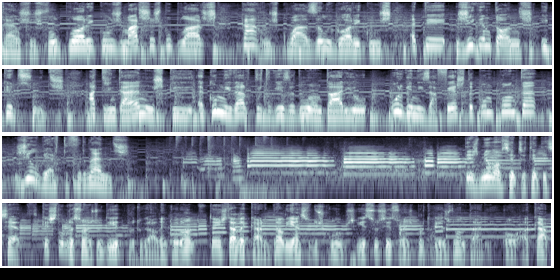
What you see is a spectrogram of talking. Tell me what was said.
Ranchos folclóricos, marchas populares, carros quase alegóricos, até gigantones e cabeçudos. Há 30 anos que a comunidade portuguesa do Ontário organiza a festa, como conta Gilberto Fernandes. Desde 1987 que as celebrações do Dia de Portugal em Toronto têm estado a cargo da Aliança dos Clubes e Associações Portuguesas do Ontário, ou ACAP,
